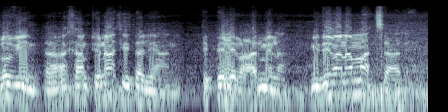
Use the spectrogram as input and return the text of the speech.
L'ho vinta a campionati italiani e per levarmela mi devono ammazzare.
